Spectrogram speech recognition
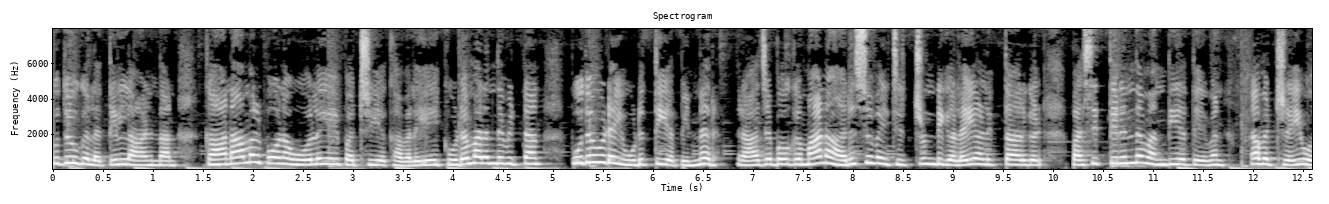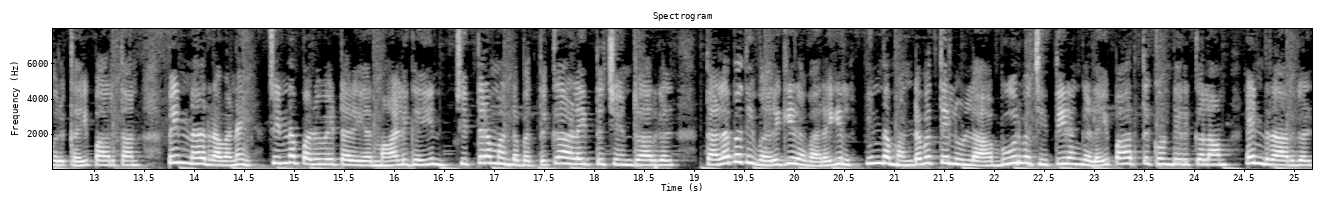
குதூகலத்தில் ஆழ்ந்தான். காணாமல் போன ஓலையை பற்றிய கவலையை கூட மறந்துவிட்டான். புது உடை உடுத்திய பின்னர் ராஜபோகமான அறுசுவை சிற்றுண்டிகளை அளித்தார்கள். பசித்திருந்த வந்தியத்தேவன் அவற்றை ஒரு கை பார்த்தான். பின்னர் அவனை சின்ன பழுவேட்டரையர் மாளிகையின் சித்திர மண்டபத்துக்கு அழைத்து சென்றார்கள். தளபதி வருகிற வரையில் இந்த மண்டபத்தில் உள்ள அபூர்வ சித்திரங்களை பார்த்து கொண்டிருக்கலாம் என்றார்கள்.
